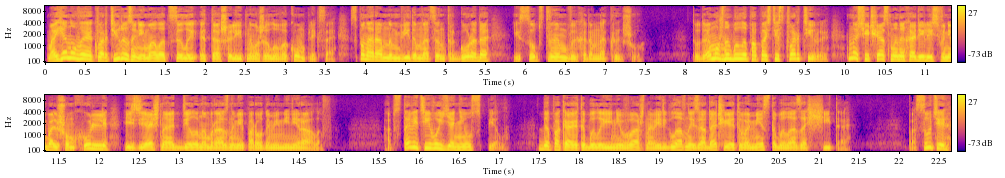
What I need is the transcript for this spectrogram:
Моя новая квартира занимала целый этаж элитного жилого комплекса с панорамным видом на центр города и собственным выходом на крышу. Туда можно было попасть из квартиры, но сейчас мы находились в небольшом холле, изящно отделанном разными породами минералов. Обставить его я не успел. Да пока это было и не важно, ведь главной задачей этого места была защита. По сути,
